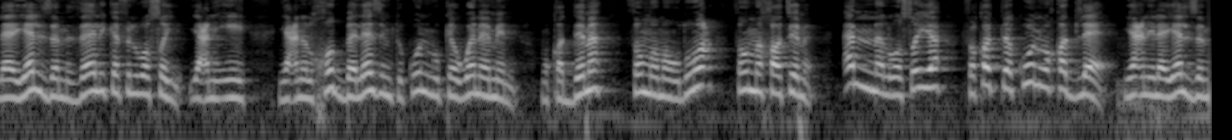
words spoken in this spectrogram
لا يلزم ذلك في الوصية. يعني إيه؟ يعني الخطبة لازم تكون مكونة من مقدمة ثم موضوع ثم خاتمة. أما الوصية فقد تكون وقد لا. يعني لا يلزم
